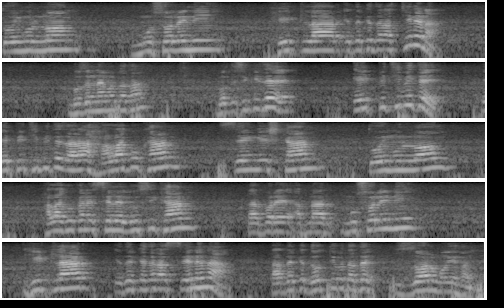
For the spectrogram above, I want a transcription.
Timur Lang Mussolini, Hitler, এদেরকে যারা চিনে না, বোঝেন না আমার কথা? বলতেছি কি যে, এই পৃথিবীতে এই পৃথিবীতে যারা Hulagu Khan, Genghis Khan Timur Lang Hulagu খানের ছেলে লুসি খান, তারপরে আপনার মুসলিনি, হিটলার, এদেরকে যারা চেনে না, তাদেরকে ধরতে হবে, তাদের জন্মই হয় না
